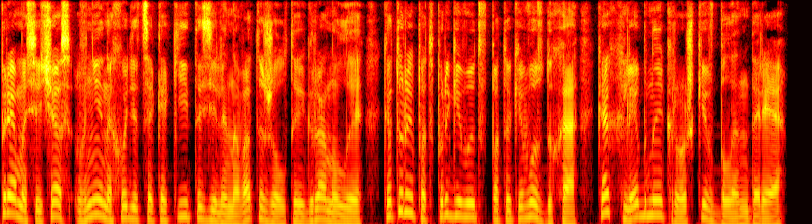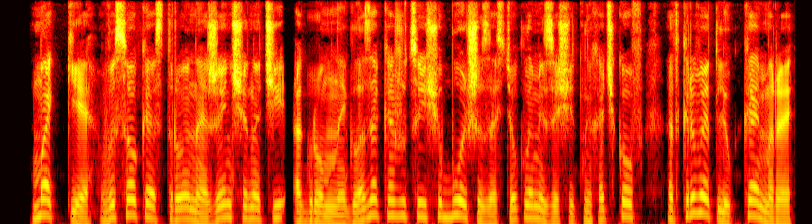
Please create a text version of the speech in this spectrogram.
Прямо сейчас в ней находятся какие-то зеленовато-желтые гранулы, которые подпрыгивают в потоке воздуха, как хлебные крошки в блендере. Макке – высокая, стройная женщина, чьи огромные глаза кажутся еще больше за стеклами защитных очков, открывает люк камеры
